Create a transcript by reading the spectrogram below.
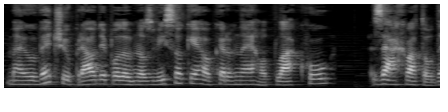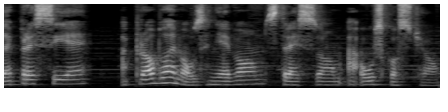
majú väčšiu pravdepodobnosť vysokého krvného tlaku, záchvatov depresie a problémov s hnevom, stresom a úzkosťou.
